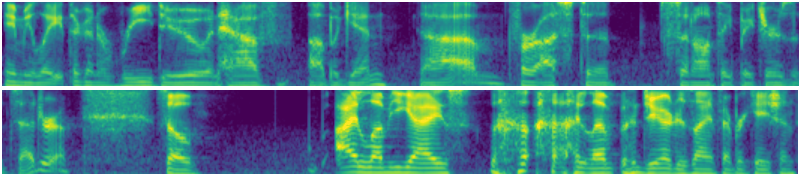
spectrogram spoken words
emulate. They're going to redo and have up again um, for us to sit on, take pictures, etc. So I love you guys. I love JR Design Fabrication.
